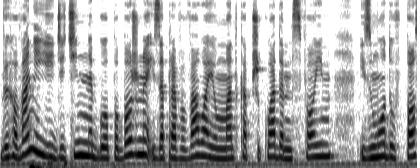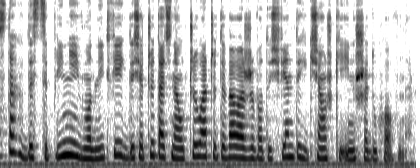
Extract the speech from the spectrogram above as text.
Wychowanie jej dziecinne było pobożne i zaprawowała ją matka przykładem swoim i z młodu w postach, w dyscyplinie i w modlitwie, i gdy się czytać nauczyła, czytywała żywoty świętych i książki insze duchowne.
